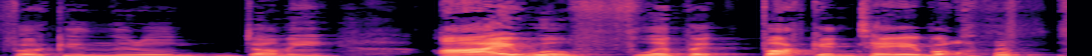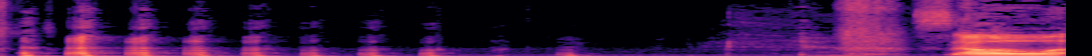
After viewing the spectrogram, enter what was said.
fucking little dummy. I will flip a fucking table. so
